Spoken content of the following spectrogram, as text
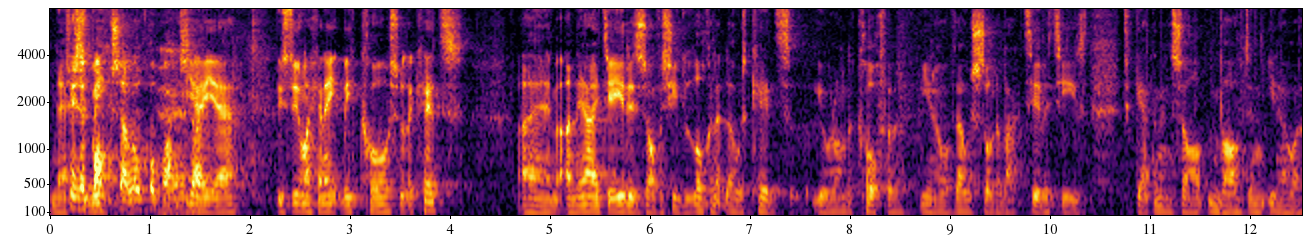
Next She's a boxer, local boxer. Yeah, yeah. He's doing like an eight-week course with the kids. Um, and the idea is obviously looking at those kids who are on the cuff of, you know, of those sort of activities to get them involved in, you know, a,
